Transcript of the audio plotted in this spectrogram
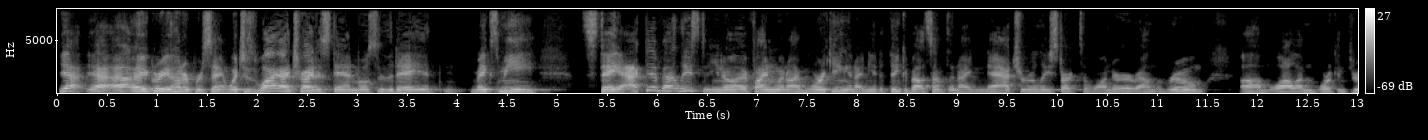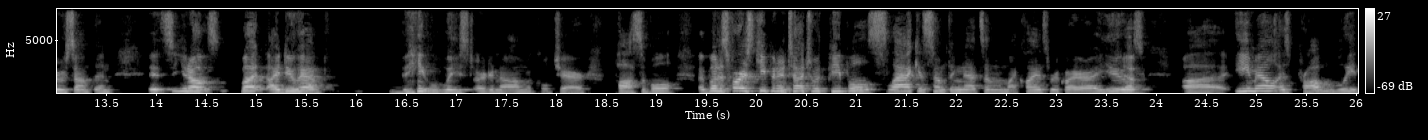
Yeah, yeah, I agree 100%, which is why I try to stand most of the day. It makes me stay active at least. You know, I find when I'm working and I need to think about something, I naturally start to wander around the room um, while I'm working through something. It's, you know, but I do have the least ergonomical chair possible. But as far as keeping in touch with people, Slack is something that some of my clients require I use. Yep. Uh, email is probably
